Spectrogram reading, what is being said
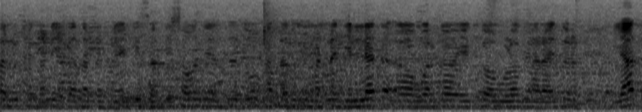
अनुषंगाने एक असा प्रश्न आहे की सतीश सावंत यांचा जो आता तुम्ही म्हटलं जिल्ह्यात वर्ग एक ओळखणार आहे. तर याच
